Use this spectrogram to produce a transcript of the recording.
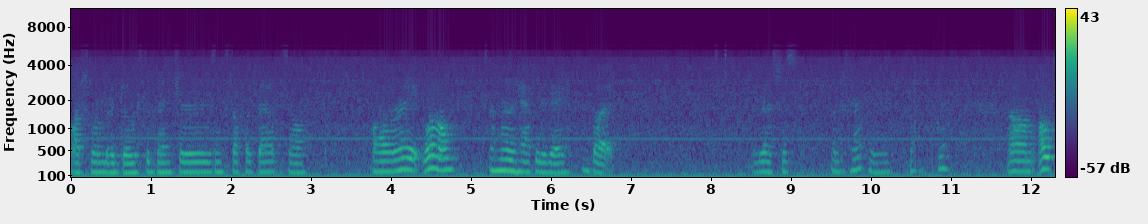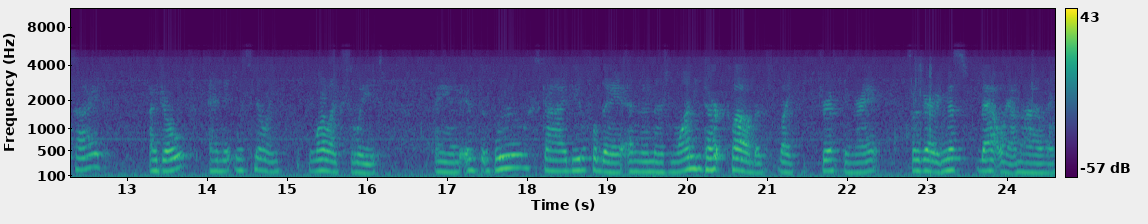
watched a little bit of Ghost Adventures and stuff like that, so alright, well, I'm really happy today, but that's just, I'm just happy, so, yeah. Um, outside, I drove, and it was snowing, more like sleet and it's a blue sky, beautiful day, and then there's one dark cloud that's like drifting, right? So I was driving this that way on the highway,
